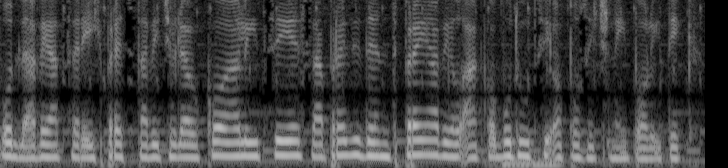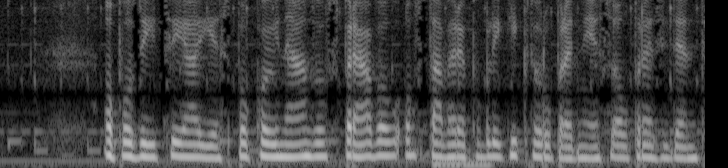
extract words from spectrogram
Podľa viacerých predstaviteľov koalície sa prezident prejavil ako budúci opozičný politik. Opozícia je spokojná so správou o stave republiky, ktorú predniesol prezident.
